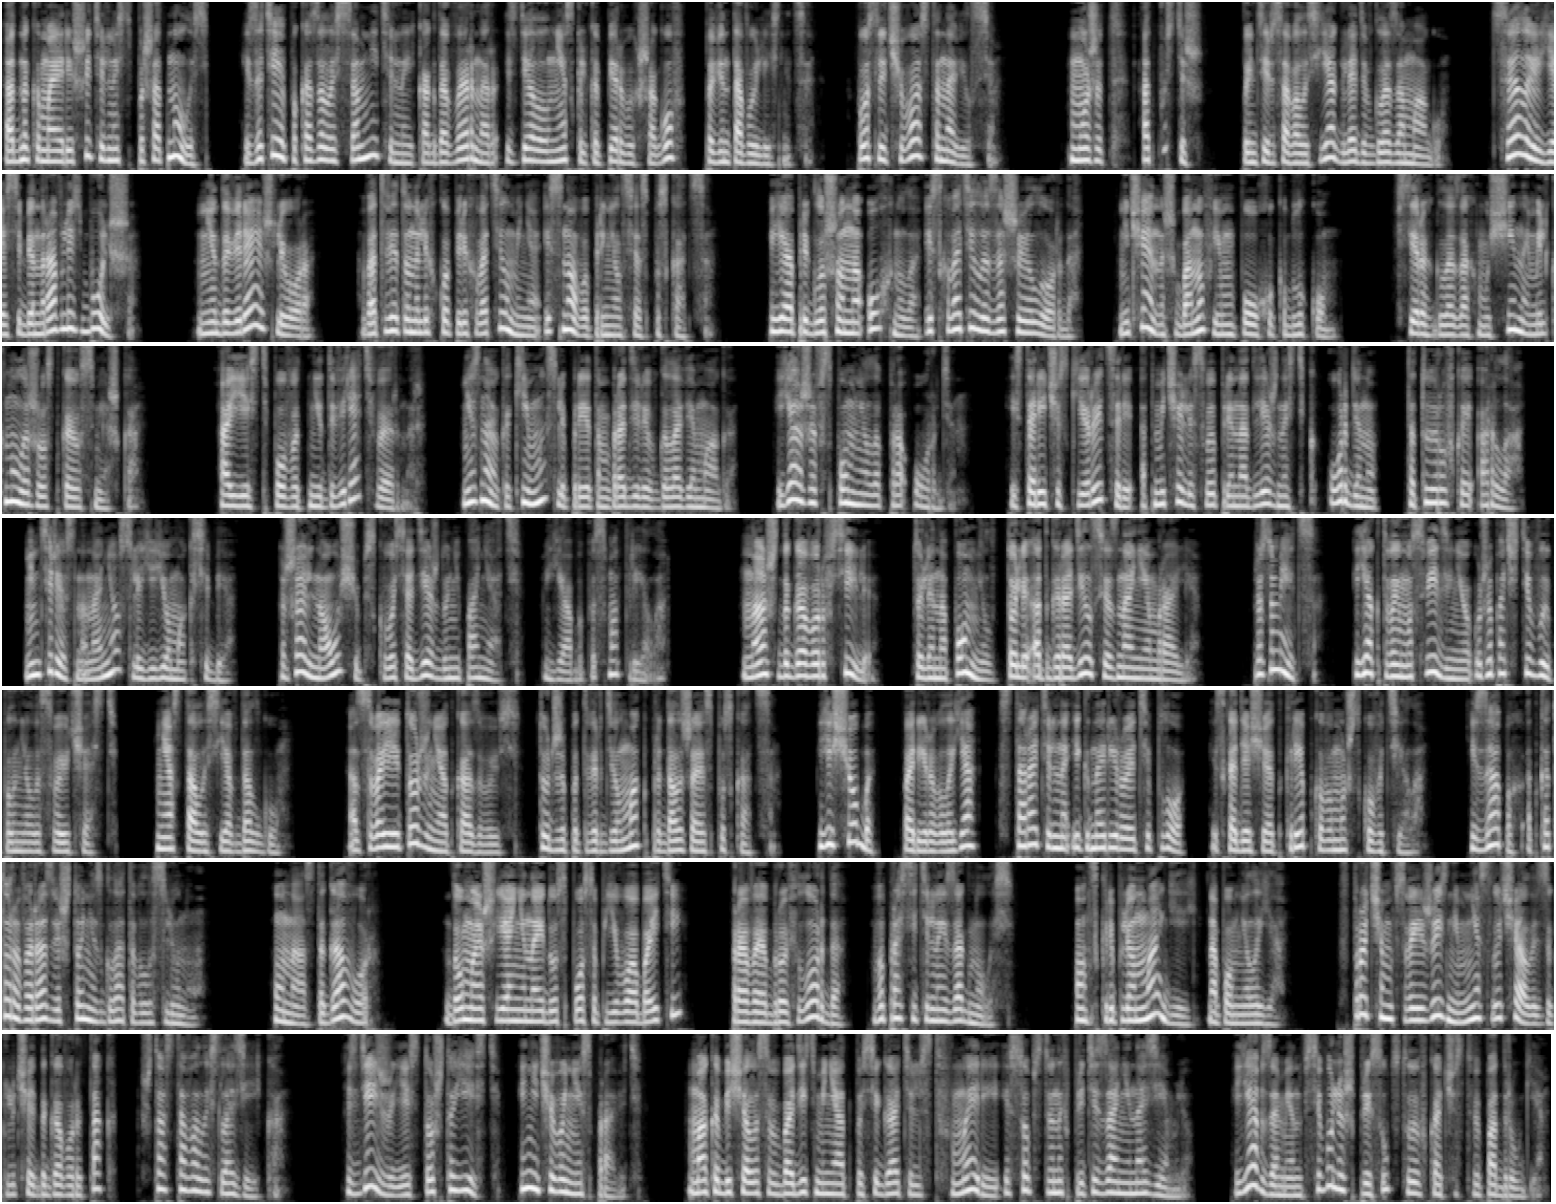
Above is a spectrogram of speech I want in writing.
Однако моя решительность пошатнулась, и затея показалась сомнительной, когда Вернер сделал несколько первых шагов по винтовой лестнице, после чего остановился. «Может, отпустишь?» — поинтересовалась я, глядя в глаза магу. «Целая я себе нравлюсь больше». «Не доверяешь, Леора?» В ответ он легко перехватил меня и снова принялся спускаться. Я приглушенно охнула и схватила за шею лорда, нечаянно шибанув ему по уху каблуком. В серых глазах мужчины мелькнула жесткая усмешка. «А есть повод не доверять, Вернер? Не знаю, какие мысли при этом бродили в голове мага. Я же вспомнила про орден. Исторические рыцари отмечали свою принадлежность к ордену татуировкой орла. Интересно, нанес ли ее маг себе? Жаль, на ощупь сквозь одежду не понять. Я бы посмотрела. Наш договор в силе. То ли напомнил, то ли отгородился знанием Райли. Разумеется, я, к твоему сведению, уже почти выполнила свою часть. Не осталась я в долгу. От своей тоже не отказываюсь, тут же подтвердил маг, продолжая спускаться. Еще бы, парировала я, старательно игнорируя тепло, исходящее от крепкого мужского тела, и запах, от которого разве что не сглатывала слюну. У нас договор. Думаешь, я не найду способ его обойти? Правая бровь лорда вопросительно изогнулась. Он скреплен магией, напомнила я. Впрочем, в своей жизни мне случалось заключать договоры так, что оставалась лазейка. Здесь же есть то, что есть, и ничего не исправить. Мак обещал освободить меня от посягательств мэрии и собственных притязаний на землю. Я взамен всего лишь присутствую в качестве подруги.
